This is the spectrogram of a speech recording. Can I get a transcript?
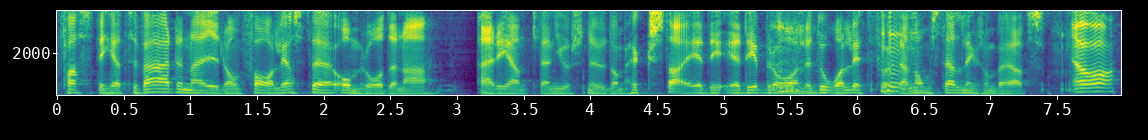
fastighetsvärdena i de farligaste områdena är egentligen just nu de högsta? Är det, är det bra mm. eller dåligt för mm. den omställning som behövs? Ja,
